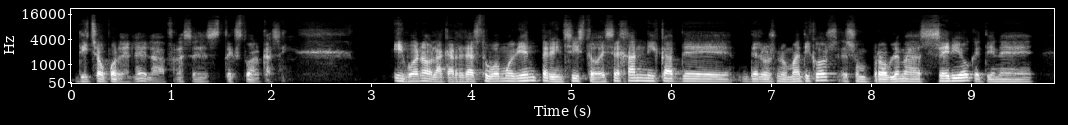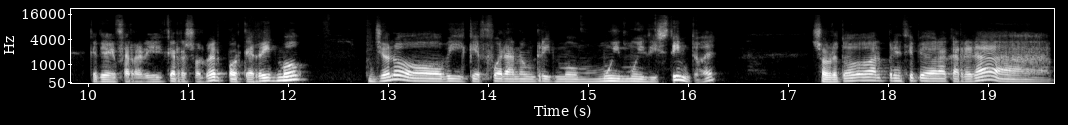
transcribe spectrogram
Dicho por él, ¿eh? la frase es textual casi. Y bueno, la carrera estuvo muy bien, pero insisto, ese handicap de, de los neumáticos es un problema serio que tiene, que tiene Ferrari que resolver, porque ritmo, yo no vi que fueran a un ritmo muy, muy distinto, ¿eh? Sobre todo al principio de la carrera,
